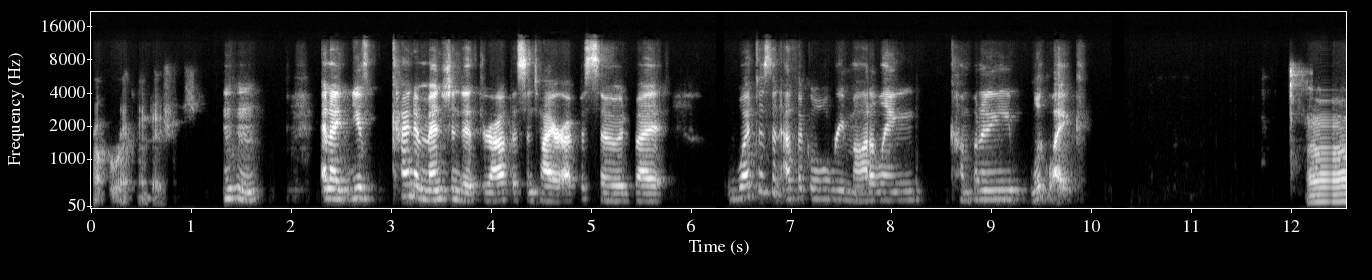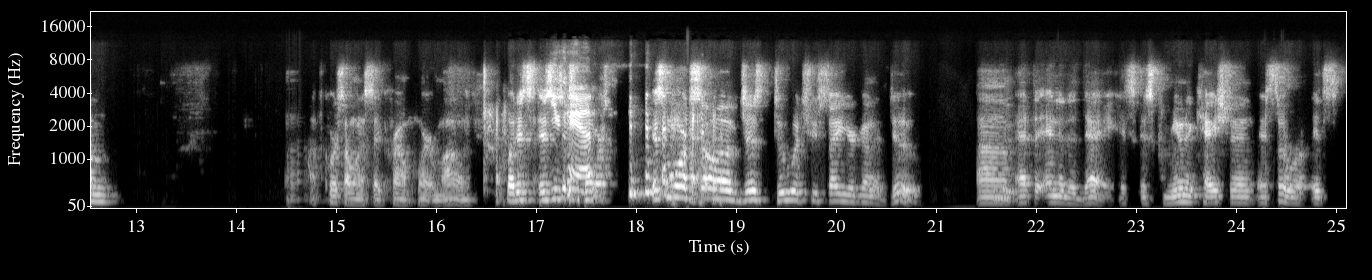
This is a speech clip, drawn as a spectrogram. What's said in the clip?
proper recommendations. Mm-hmm and I, you've kind of mentioned it throughout this entire episode, but what does an ethical remodeling company look like? Um, of course, I want to say Crown Point Remodeling, but it's it's you just can. more it's more so of just do what you say you're going to do. Um, mm-hmm. At the end of the day, it's it's communication. It's a it's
